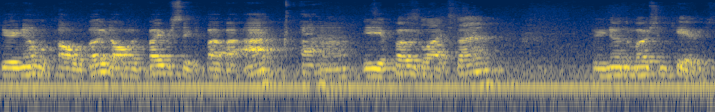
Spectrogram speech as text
Hearing none, we'll call the vote, all in favor signify by aye. Aye. Any opposed, like sign. Hearing none, the motion carries.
